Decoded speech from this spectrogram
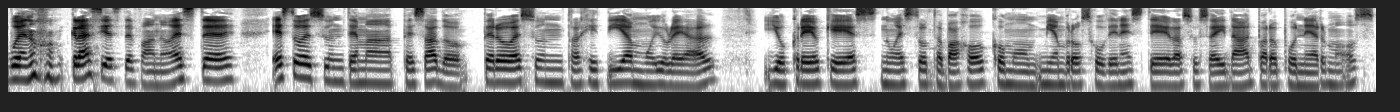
Bueno, gracias, Stefano. Este, esto es un tema pesado, pero es una tragedia muy real yo creo que es nuestro trabajo como miembros jóvenes de la sociedad para ponernos,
